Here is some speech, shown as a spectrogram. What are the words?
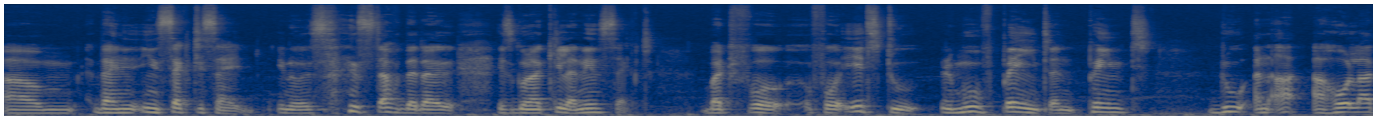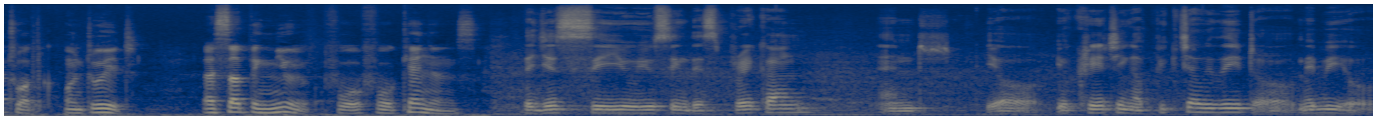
um, the insecticide you know stuff that uh, is gonna kill an insect. But for for it to remove paint and paint do an a whole artwork onto it that's something new for for kenyans. They just see you using the spray can and you're you're creating a picture with it or maybe you're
